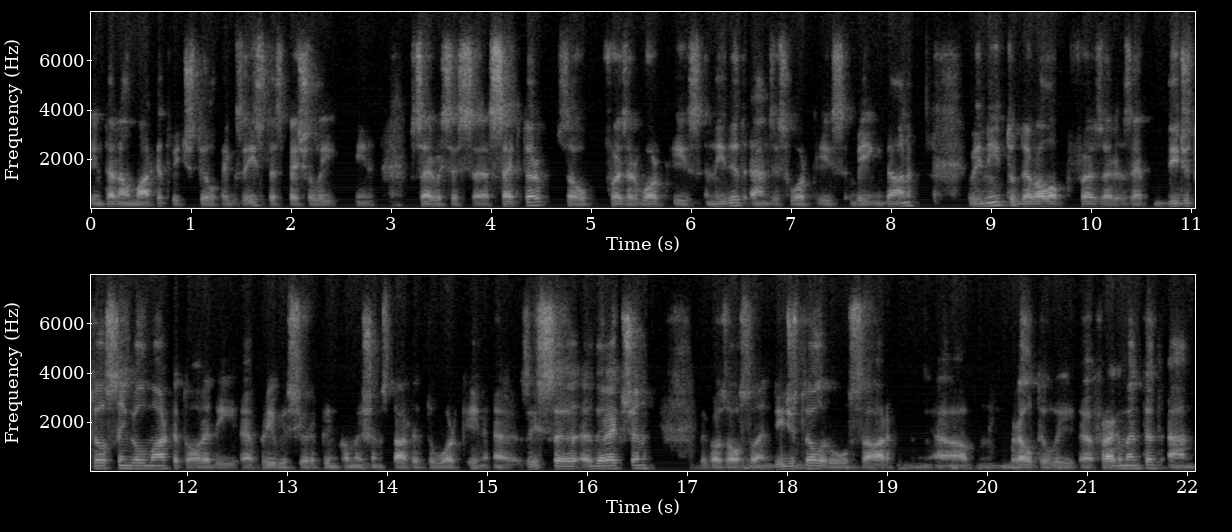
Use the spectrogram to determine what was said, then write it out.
internal market which still exist, especially in services sector. So further work is needed, and this work is being done. We need to develop further the digital single market. Already, uh, previous European Commission started to work in uh, this uh, direction because also in digital rules are uh, relatively uh, fragmented and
